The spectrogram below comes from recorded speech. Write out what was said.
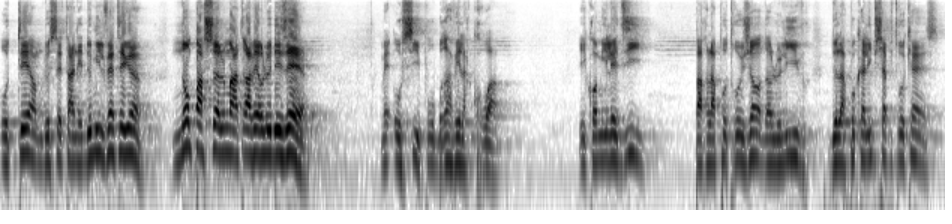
au terme de cette année 2021, non pas seulement à travers le désert, mais aussi pour braver la croix et comme il est dit par l'apôtre Jean dans le livre de l'Apocalypse chapitre 15,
